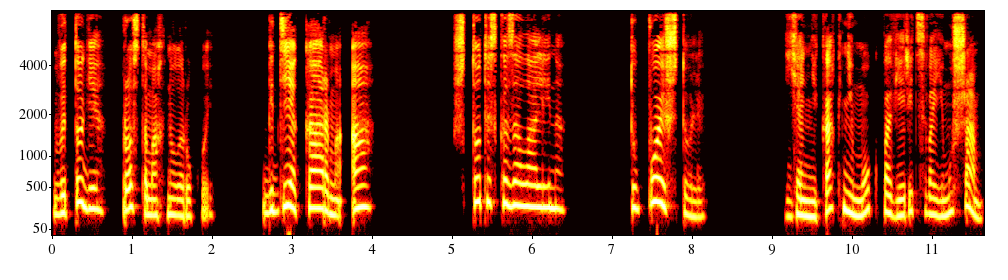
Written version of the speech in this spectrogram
В итоге просто махнула рукой. «Где карма, а?» «Что ты сказала, Алина? Тупой, что ли?» Я никак не мог поверить своим ушам.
